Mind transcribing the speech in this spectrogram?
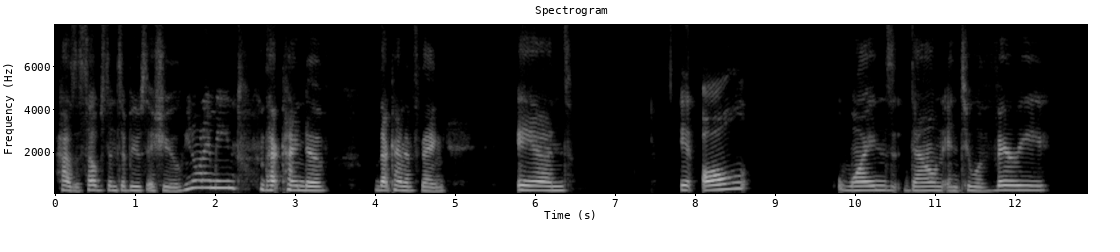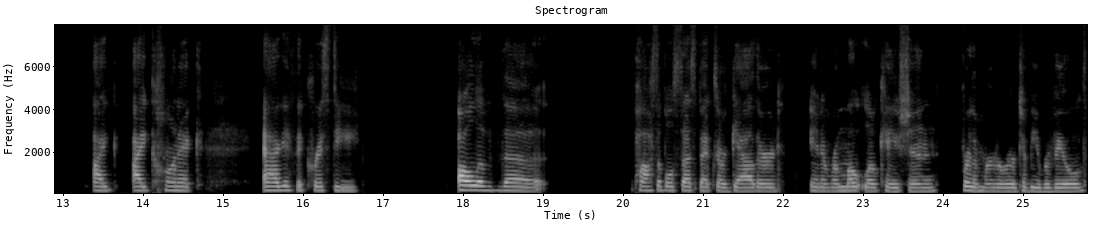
has a substance abuse issue. You know what I mean? That kind of that kind of thing. And it all winds down into a very I- iconic Agatha Christie. All of the possible suspects are gathered in a remote location for the murderer to be revealed.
